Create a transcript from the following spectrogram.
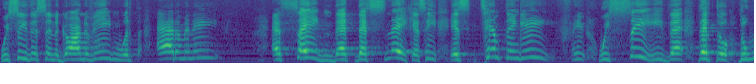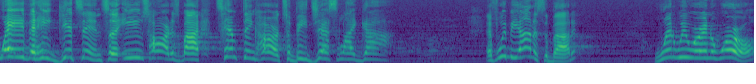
We see this in the Garden of Eden with Adam and Eve. As Satan, that, that snake, as he is tempting Eve, we see that, that the, the way that he gets into Eve's heart is by tempting her to be just like God. If we be honest about it, when we were in the world,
